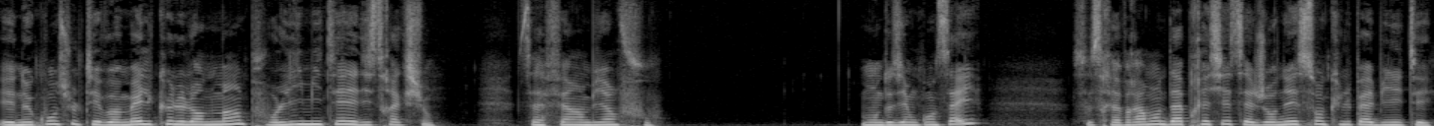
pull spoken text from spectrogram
Et ne consulter vos mails que le lendemain pour limiter les distractions. Ça fait un bien fou. Mon deuxième conseil, ce serait vraiment d'apprécier cette journée sans culpabilité.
